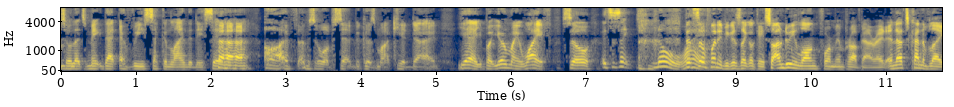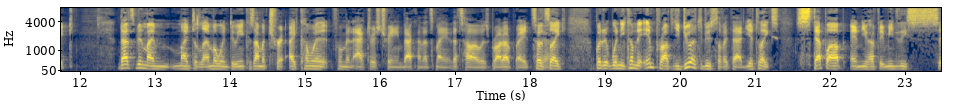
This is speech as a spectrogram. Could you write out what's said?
so let's make that every second line that they say. oh, I'm so upset because my kid died. Yeah, but you're my wife. So it's just like no. That's so funny because like okay, so I'm doing long form improv now, right? And that's kind of like that's been my my dilemma when doing it because I'm a tra- I come with it from an actor's training background. That's my that's how I was brought up, right? So it's Yeah. like, but when you come to improv, you do have to do stuff like that. You have to like step up and you have to immediately s-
